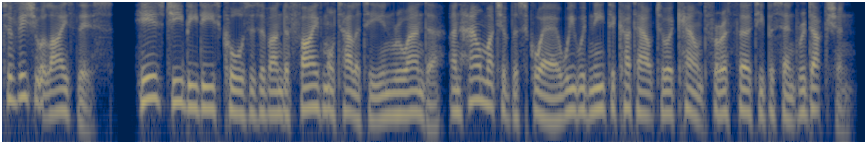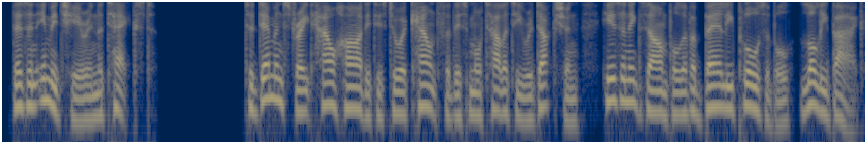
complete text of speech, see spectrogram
To visualize this, here's GBD's causes of under 5 mortality in Rwanda and how much of the square we would need to cut out to account for a 30% reduction. There's an image here in the text. To demonstrate how hard it is to account for this mortality reduction, here's an example of a barely plausible lolly bag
